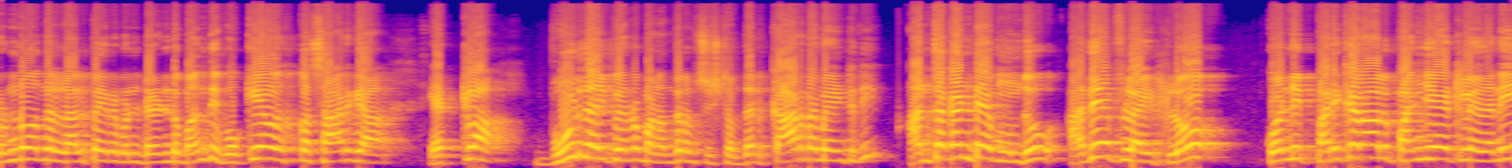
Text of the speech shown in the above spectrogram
రెండు వందల నలభై రెండు మంది ఒకే ఒక్కసారిగా ఎట్లా బూడిదైపోయారో మనందరం చూసినాం. దానికి కారణం ఏంటిది? అంతకంటే ముందు అదే ఫ్లైట్లో కొన్ని పరికరాలు పనిచేయట్లేదని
